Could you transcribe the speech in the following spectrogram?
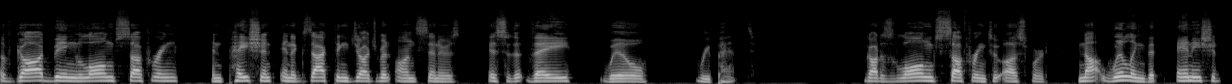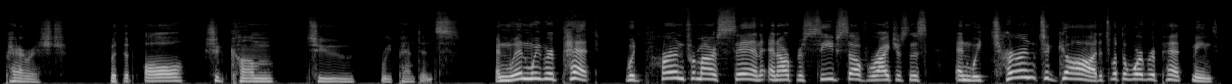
of God being long-suffering and patient in exacting judgment on sinners is so that they will repent. God is long-suffering to usward, not willing that any should perish, but that all should come to repentance. And when we repent, we turn from our sin and our perceived self-righteousness and we turn to God. It's what the word repent means.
